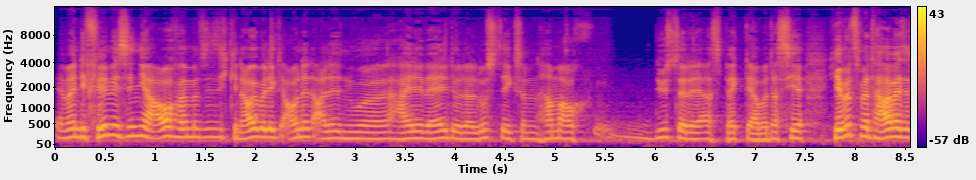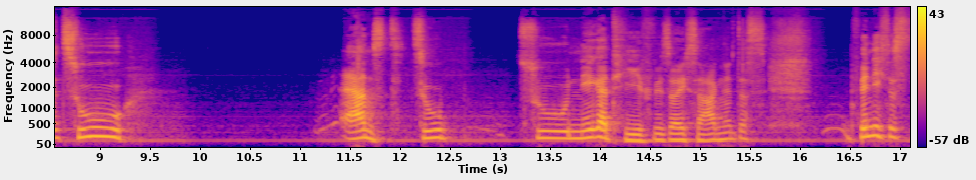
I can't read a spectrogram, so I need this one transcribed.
ich meine, die Filme sind ja auch, wenn man sie sich genau überlegt, auch nicht alle nur heile Welt oder lustig, sondern haben auch düstere Aspekte. Aber das hier, hier wird es mir teilweise zu ernst, zu, zu negativ, wie soll ich sagen. Das finde ich, das,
